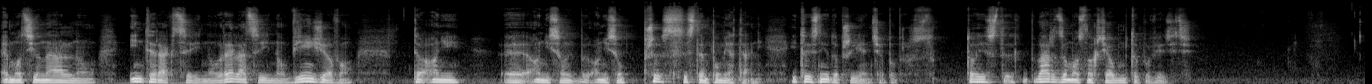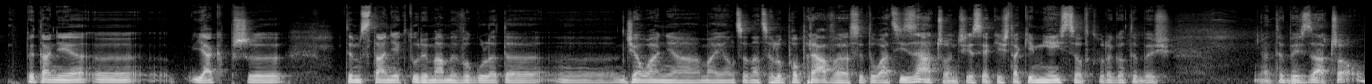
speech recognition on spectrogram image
emocjonalną, interakcyjną, relacyjną, więziową, to oni, e, oni, są, oni są przez system pomiatani. I to jest nie do przyjęcia po prostu. To jest, bardzo mocno chciałbym to powiedzieć. Pytanie, y, jak przy tym stanie, który mamy w ogóle te y, działania mające na celu poprawę sytuacji zacząć? Jest jakieś takie miejsce, od którego ty byś, ty byś zaczął?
